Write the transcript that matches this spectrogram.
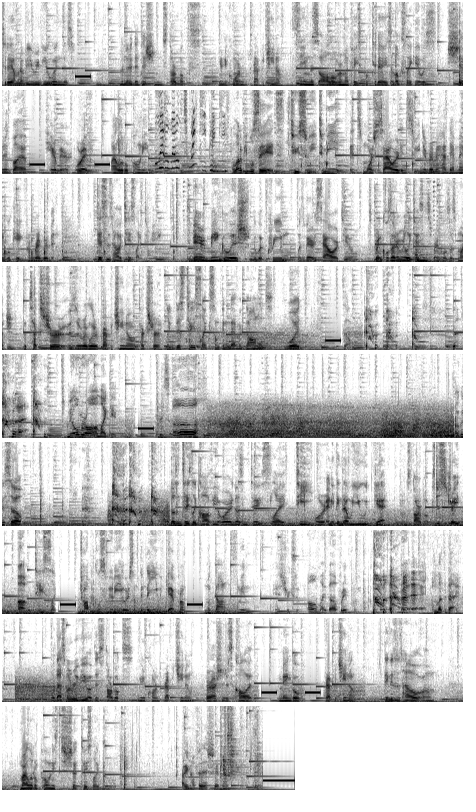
Today I'm gonna be reviewing this limited edition Starbucks unicorn frappuccino. Seeing this all over my Facebook today. It looks like it was shitted by a Care Bear or a My Little Pony. Little, little Twinkie Pinky. A lot of people say it's too sweet. To me, it's more sour than sweet. You've ever had that mango cake from Red Ribbon? This is how it tastes like to me. It's very mango-ish. The whipped cream was very sour too. Sprinkles, I didn't really taste the sprinkles as much. The texture is a regular Frappuccino texture. Like this tastes like something that McDonald's would sell. I mean, overall, I like it. Freeze. Okay, so it doesn't taste like coffee or it doesn't taste like tea or anything that you would get from Starbucks. It just straight up tastes like tropical smoothie or something that you would get from McDonald's. I mean, it's of oh my god, I'm about to die. Well, that's my review of this Starbucks unicorn frappuccino, or I should just call it mango frappuccino. I think this is how um, My Little Pony's shit tastes like. I ain't enough of this shit, man.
